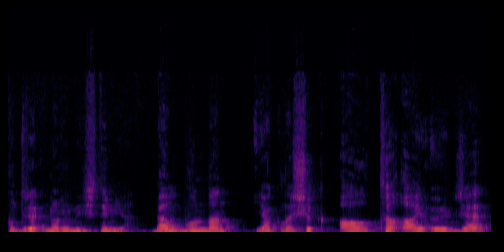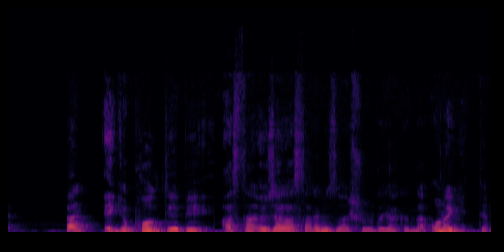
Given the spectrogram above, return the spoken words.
kudret narını içtim ya. Ben bundan yaklaşık 6 ay önce ben Egepol diye bir hastane, özel hastanemiz var şurada yakında. Ona gittim.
